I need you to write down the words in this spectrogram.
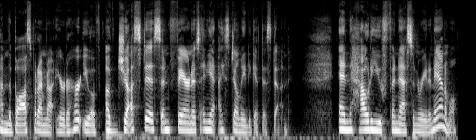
I'm the boss, but I'm not here to hurt you, of, of justice and fairness, and yet I still need to get this done. And how do you finesse and read an animal?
